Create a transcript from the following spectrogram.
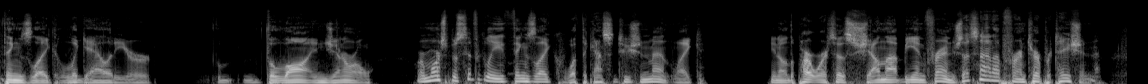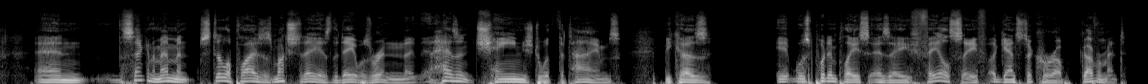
things like legality or the law in general, or more specifically, things like what the Constitution meant. Like, you know, the part where it says shall not be infringed, that's not up for interpretation. And the Second Amendment still applies as much today as the day it was written. It hasn't changed with the times because it was put in place as a failsafe against a corrupt government.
